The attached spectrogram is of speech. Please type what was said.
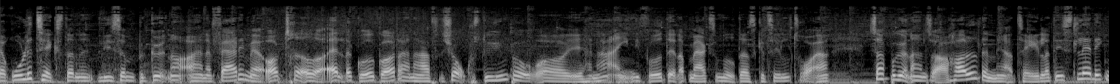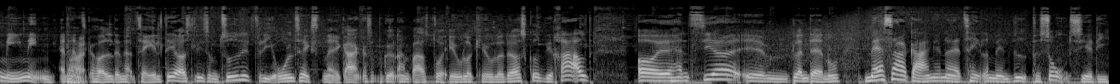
da rulleteksterne ligesom begynder, og han er færdig med at optræde, og alt er gået godt, og han har haft et sjov kostume på, og øh, han har egentlig fået den opmærksomhed, der skal til, tror jeg. Så begynder han så at holde den her tale, og det er slet ikke meningen, at Nej. Han skal holde den her tale. Det er også ligesom tydeligt, fordi rulleteksten er i gang, og så begynder han bare at stå og ævle og kævle. Det er også gået viralt, og øh, han siger øh, blandt andet, masser af gange, når jeg taler med en hvid person, siger de,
